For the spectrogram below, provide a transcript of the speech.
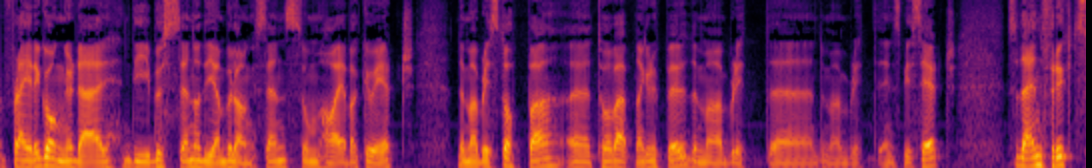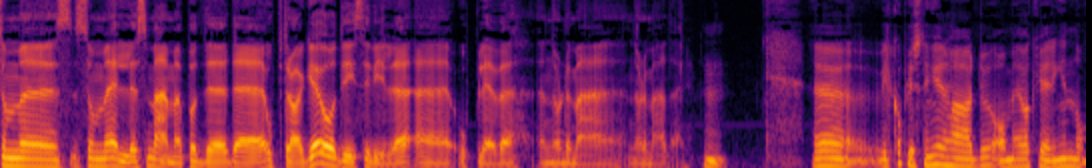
flere, ganger der de bussene og de ambulansene som har evakuert, de har blitt stoppa uh, av væpna grupper, de har blitt, uh, de har blitt inspisert. Så det er en frykt som, eh, som alle som er med på det, det oppdraget, og de sivile eh, opplever når de er, når de er der. Mm. Eh, hvilke opplysninger har du om evakueringen nå?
